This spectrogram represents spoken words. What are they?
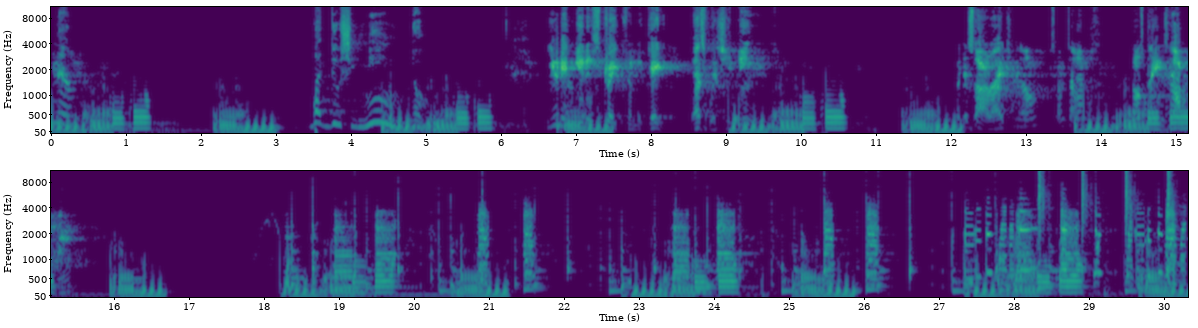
No. What do she mean, no? You didn't get it straight from the gate. That's what she means. But it's all right, you know. Sometimes those things happen, man. Thank you.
